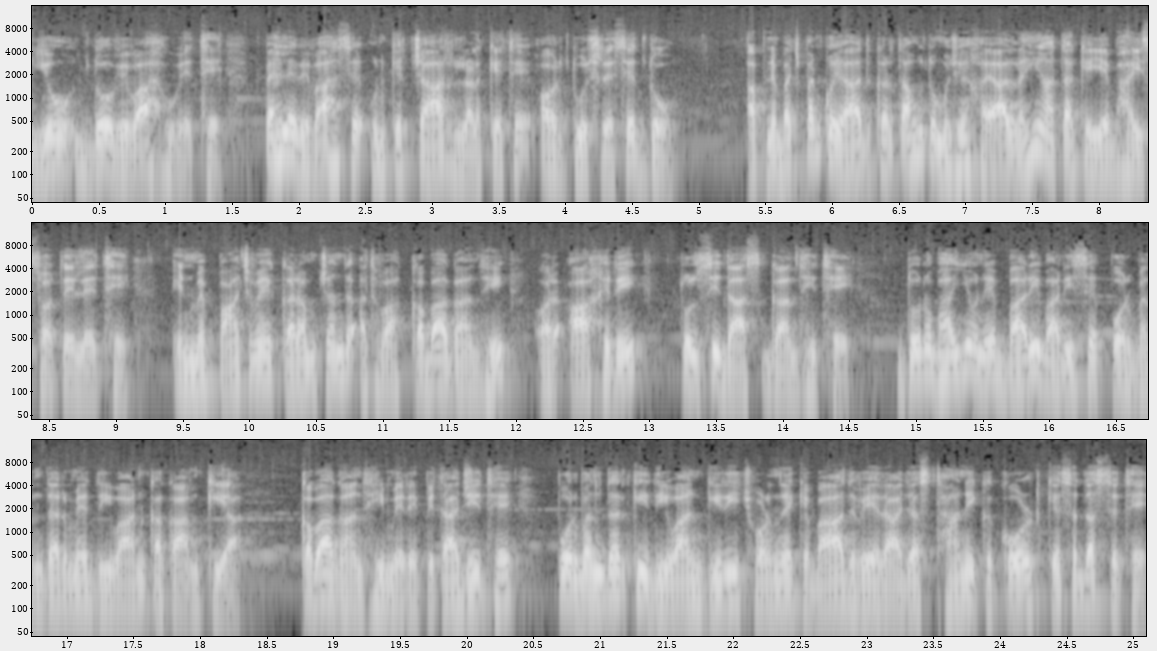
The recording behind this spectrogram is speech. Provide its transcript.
यूँ दो विवाह हुए थे। पहले विवाह से उनके चार लड़के थे और दूसरे से दो। अपने बचपन को याद करता हूँ तो मुझे ख्याल नहीं आता कि ये भाई सौतेले थे। इनमें पाँचवें करमचंद अथवा कबा गांधी और आखिरी तुलसीदास गांधी थे। दोनों भाइयों ने बारी बारी से पोरबंदर में दीवान का काम किया। कबा गांधी मेरे पिताजी थे, पोरबंदर की दीवानगिरी छोड़ने के बाद वे राजस्थानिक कोर्ट के सदस्य थे।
